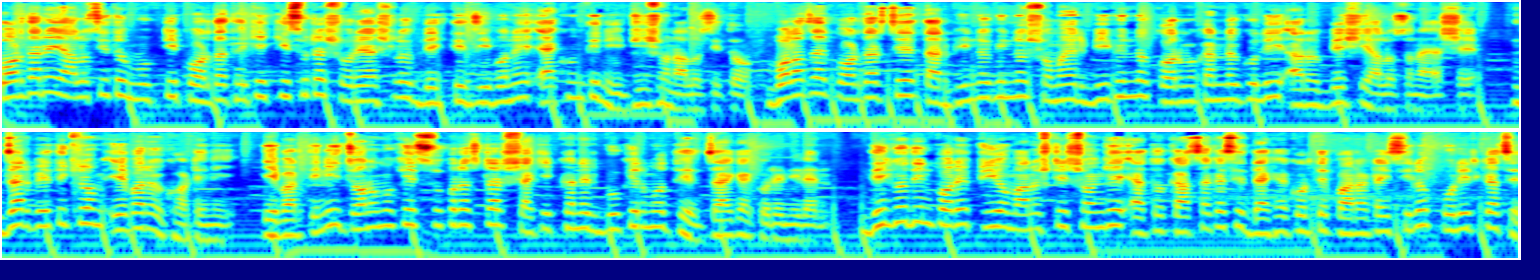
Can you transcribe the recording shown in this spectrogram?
পর্দার এই আলোচিত মুখটি পর্দা থেকে কিছুটা সরে আসলো ব্যক্তি জীবনে, এখন তিনি ভীষণ আলোচিত। বলা যায় পর্দার চেয়ে তার ভিন্ন ভিন্ন সময়ের বিভিন্ন কর্মকাণ্ডগুলি আরও বেশি আলোচনায় আসে, যার ব্যতিক্রম এবারও ঘটেনি। এবার তিনি জনমুখী সুপারস্টার শাকিব খানের বুকের মধ্যে জায়গা করে নিলেন। দীর্ঘদিন পরে প্রিয় মানুষটির সঙ্গে এত কাছাকাছি দেখা করতে পারাটাই ছিল পরীর কাছে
